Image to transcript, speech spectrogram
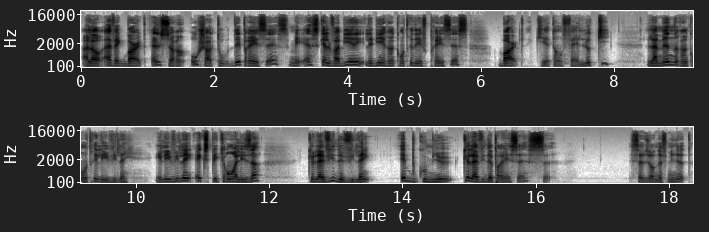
Alors, avec Bart, elle se rend au château des princesses, mais est-ce qu'elle va bien les bien rencontrer des princesses? Bart, qui est en fait Lucky, l'amène rencontrer les vilains. Et les vilains expliqueront à Lisa que la vie de vilain est beaucoup mieux que la vie de princesse, ça dure 9 minutes.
